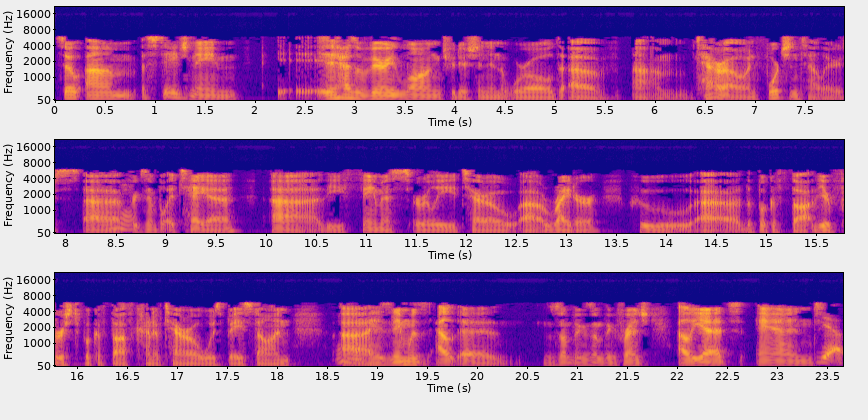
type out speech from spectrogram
So, um, a stage name, it has a very long tradition in the world of, um, tarot and fortune tellers. Uh, for example, Etteilla, uh, the famous early tarot, uh, writer who, uh, the Book of Thoth, your first Book of Thoth kind of tarot was based on. Uh, his name was Al, uh, something, something French, Alliette, and Yeah.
